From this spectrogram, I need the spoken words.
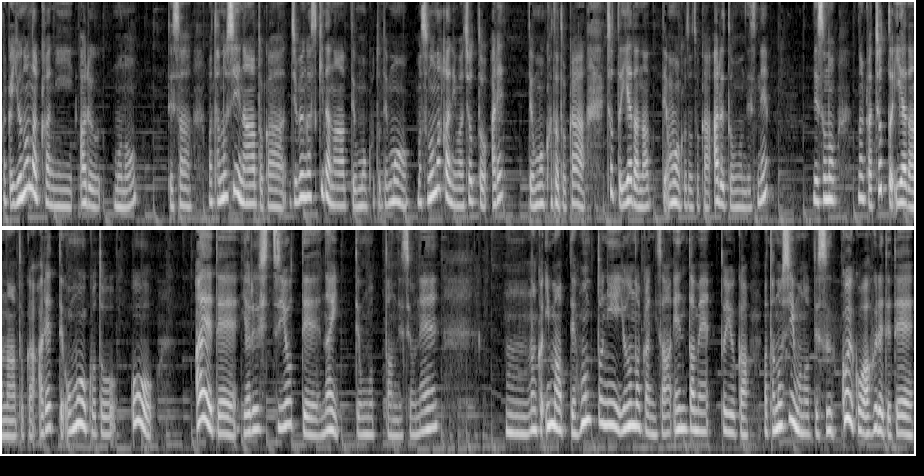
なんか世の中にあるものってさ、まあ、楽しいなとか自分が好きだなって思うことでも、まあ、その中にはちょっとあれって思うこととかちょっと嫌だなって思うこととかあると思うんですね。でそのなんかちょっと嫌だなとかあれって思うことをあえてやる必要ってないって思ったんですよね。うん、なんか今って本当に世の中にさエンタメというか、まあ、楽しいものってすっごいこう溢れてて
